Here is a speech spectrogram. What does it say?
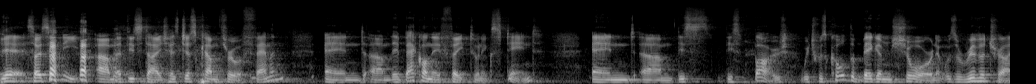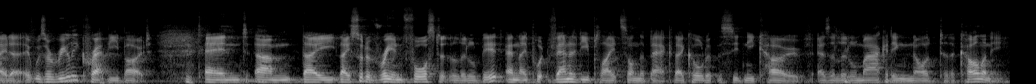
Yeah, so Sydney um, at this stage has just come through a famine and um, they're back on their feet to an extent. And um, this this boat, which was called the Begum Shaw, and it was a river trader. It was a really crappy boat, and um, they they sort of reinforced it a little bit, and they put vanity plates on the back. They called it the Sydney Cove as a little marketing nod to the colony,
